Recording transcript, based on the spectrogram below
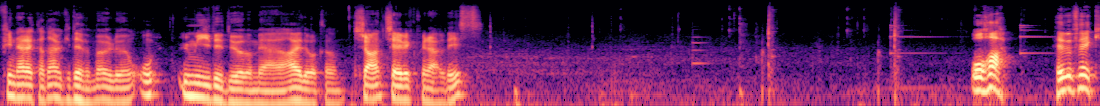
Finale kadar giderim öyle ümit ediyorum yani. Haydi bakalım. Şu an çeyrek finaldeyiz. Oha! Heavy fake.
